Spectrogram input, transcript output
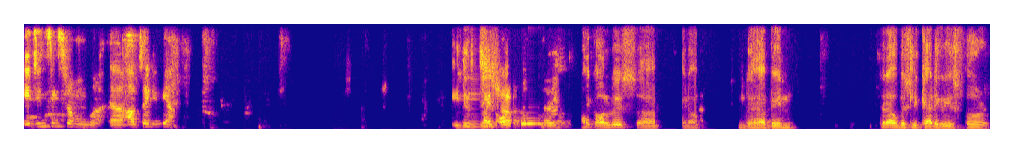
agencies from uh, outside India? like, like always, uh, you know, there have been there are obviously categories for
